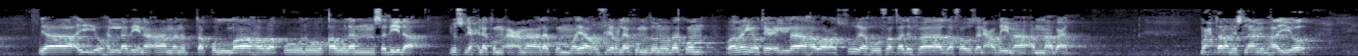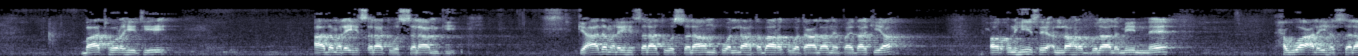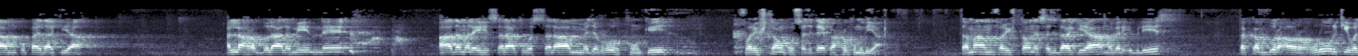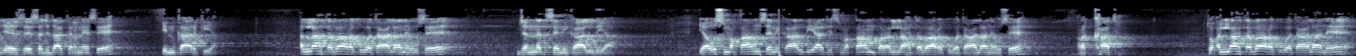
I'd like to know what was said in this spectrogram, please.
يا أيها الذين آمنوا اتقوا الله وقولوا قولا سديدا. يصلح لكم أعمالكم ويغفر لكم ذنوبكم. ومن يطع الله ورسوله فقد فاز فوزا عظيما. أما بعد. محترم اسلامی بھائیوں بات ہو رہی تھی آدم علیہ السلاۃ والسلام کی۔ کہ آدم علیہ السلاۃ والسلام کو اللہ تبارک و تعالی نے پیدا کیا اور انہی سے اللہ رب العالمین نے حوا علیہ السلام کو پیدا کیا۔ اللہ رب العالمین نے آدم علیہ السلاۃ والسلام میں جب روح پھونکی، فرشتوں کو سجدے کا حکم دیا۔ تمام فرشتوں نے سجدہ کیا، مگر ابلیس تکبر اور غرور کی وجہ سے سجدہ کرنے سے انکار کیا۔ اللہ تبارک و تعالی نے اسے جنت سے نکال دیا یا اس مقام سے نکال دیا جس مقام پر اللہ تبارک و تعالی نے اسے رکھا تھا۔ تو اللہ تبارک و تعالی نے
